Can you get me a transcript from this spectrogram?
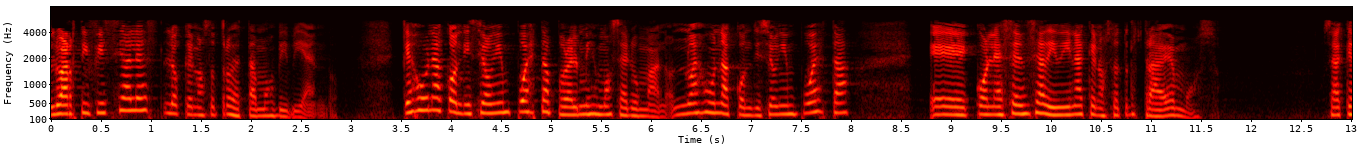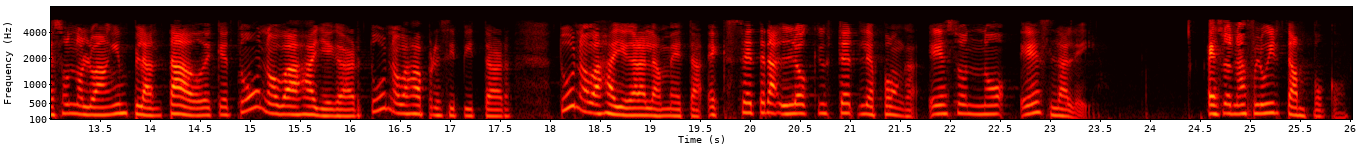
Lo artificial es lo que nosotros estamos viviendo, que es una condición impuesta por el mismo ser humano, no es una condición impuesta eh, con la esencia divina que nosotros traemos. O sea, que eso nos lo han implantado, de que tú no vas a llegar, tú no vas a precipitar, tú no vas a llegar a la meta, etcétera, lo que usted le ponga. Eso no es la ley. Eso no es fluir tampoco.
